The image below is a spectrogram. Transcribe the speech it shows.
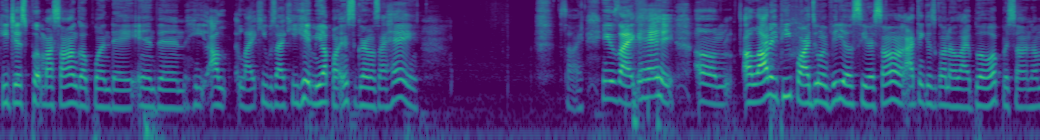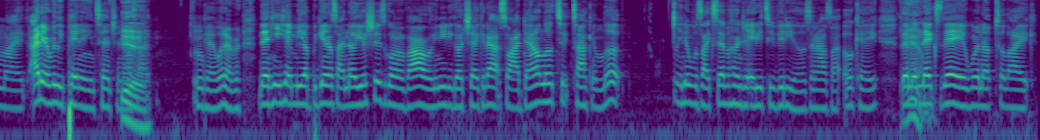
He just put my song up one day and then he I like he was like he hit me up on Instagram and was like, "Hey, sorry." He was like, "Hey, um a lot of people are doing videos to your song. I think it's going to like blow up or something." I'm like, I didn't really pay any attention. I was Yeah. like, Okay, whatever. Then he hit me up again. I was like, "No, your shit's going viral. You need to go check it out." So I download TikTok and look, and it was like 782 videos and i was like okay then Damn. the next day it went up to like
